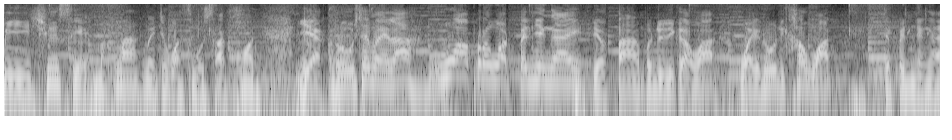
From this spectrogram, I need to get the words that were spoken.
มีชื่อเสียงมากๆ ในจังหวัดสมุทรสาคร อยากรู้ใช่ไหมล่ะ ว่าประวัติเป็นยังไง เดี๋ยวตามไปดูดีกว่าว่าวัยรุ่นที่เข้าวัดจะเป็นยังไง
